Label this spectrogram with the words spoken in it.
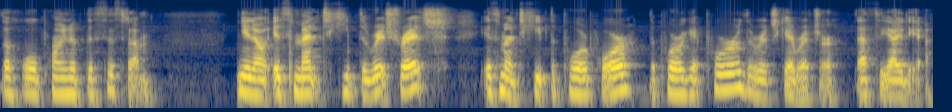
the whole point of the system. You know, it's meant to keep the rich rich, it's meant to keep the poor poor, the poor get poorer, the rich get richer. That's the idea.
